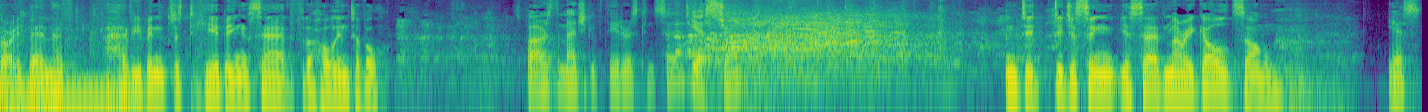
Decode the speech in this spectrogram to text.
sorry, Ben. Have, have you been just here being sad for the whole interval? As far as the magic of theatre is concerned, yes, John. And did, did you sing your sad Murray Gold song? Yes.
